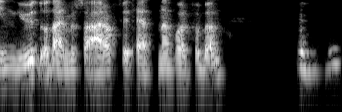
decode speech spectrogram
inn Gud, og dermed så er aktiviteten en form for bønn. Mm -hmm.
